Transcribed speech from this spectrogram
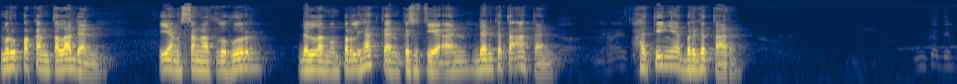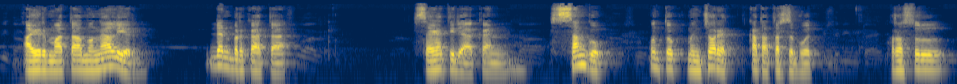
merupakan teladan yang sangat luhur dalam memperlihatkan kesetiaan dan ketaatan. Hatinya bergetar air mata mengalir dan berkata, "Saya tidak akan sanggup untuk mencoret kata tersebut." Rasul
